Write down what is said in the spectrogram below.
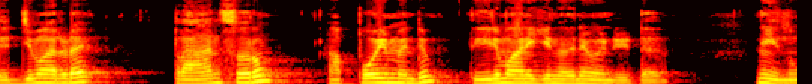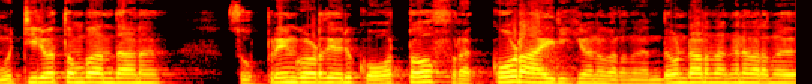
ജഡ്ജിമാരുടെ ട്രാൻസ്ഫറും അപ്പോയിൻമെന്റും തീരുമാനിക്കുന്നതിന് വേണ്ടിയിട്ട് ഇനി നൂറ്റി ഇരുപത്തി ഒമ്പത് എന്താണ് സുപ്രീം കോടതി ഒരു കോർട്ട് ഓഫ് റെക്കോർഡ് ആയിരിക്കുമെന്ന് പറഞ്ഞത് എന്തുകൊണ്ടാണെന്ന് അങ്ങനെ പറഞ്ഞത്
